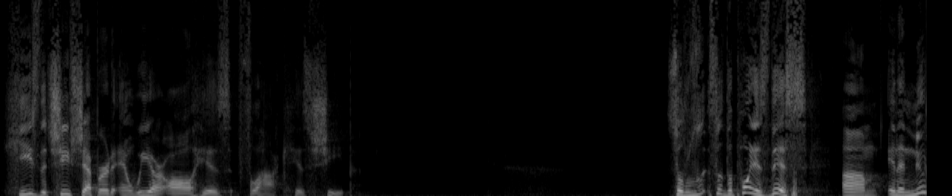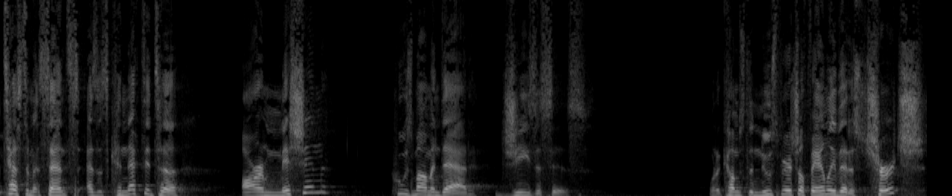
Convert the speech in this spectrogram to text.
he's the chief shepherd and we are all his flock, his sheep. So, so the point is this um, in a New Testament sense, as it's connected to our mission, who's mom and dad? Jesus is. When it comes to new spiritual family that is church,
